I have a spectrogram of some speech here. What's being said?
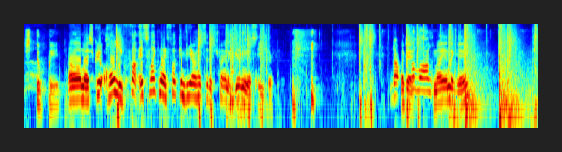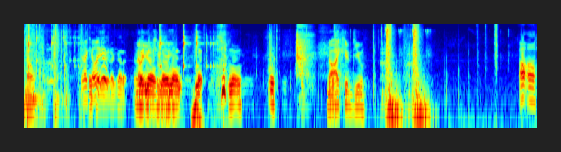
Stupid. oh, my screen. Holy fuck. It's like my fucking VR headset is trying to give me a seizure. No, Okay. Hold on. Am I in the game? No. Did I kill okay, you? wait, I got it. No, wait, you no, killed never me. mind. No. no. No, I killed you. Uh oh.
